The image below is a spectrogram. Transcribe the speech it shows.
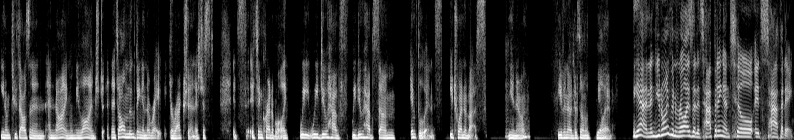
you know, 2009 when we launched and it's all moving in the right direction. It's just it's it's incredible. Like we we do have we do have some influence each one of us, you mm-hmm. know, even though it doesn't feel it. Yeah, and you don't even realize that it's happening until it's happening.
